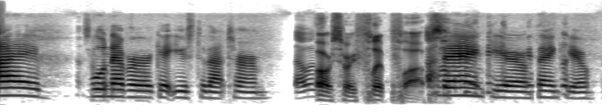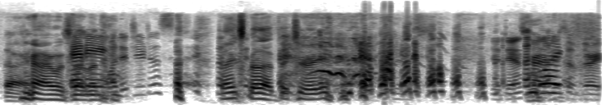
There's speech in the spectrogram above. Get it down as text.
I will never get used to that term. That was. Oh, sorry, flip flops. Thank you, thank you. Sorry. I was Any- having, What did you just say? thanks for that picture. Ian. Yeah, Dan's trying Like, to do some very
